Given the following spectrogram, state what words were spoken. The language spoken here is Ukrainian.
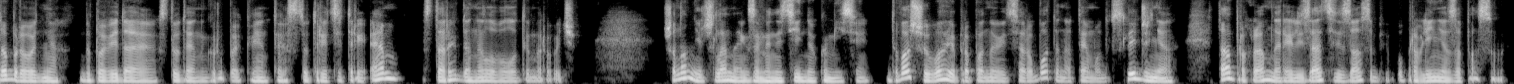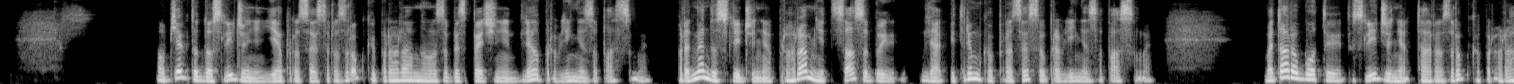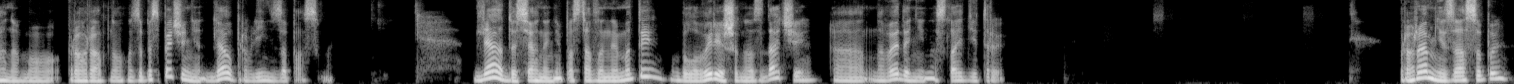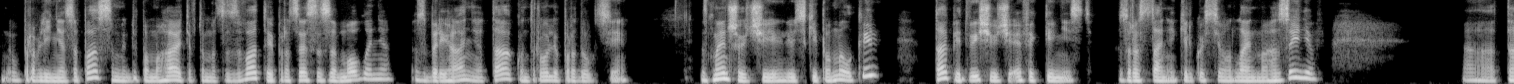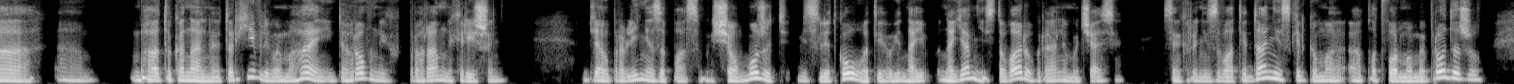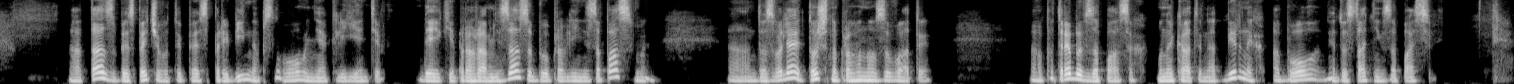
Доброго дня, доповідає студент групи КНТ 133М Старий Данило Володимирович. Шановні члени екзаменаційної комісії, до вашої уваги пропонується робота на тему дослідження та програмної реалізації засобів управління запасами. Об'єктом дослідження є процес розробки програмного забезпечення для управління запасами. Предмет дослідження програмні засоби для підтримки процесу управління запасами. Мета роботи дослідження та розробка програмного, забезпечення для управління запасами. Для досягнення поставленої мети було вирішено задачі, наведені на слайді 3. Програмні засоби управління запасами допомагають автоматизувати процеси замовлення, зберігання та контролю продукції, зменшуючи людські помилки та підвищуючи ефективність зростання кількості онлайн-магазинів та багатоканальної торгівлі вимагає інтегрованих програмних рішень для управління запасами, що можуть відслідковувати наявність товару в реальному часі, синхронізувати дані з кількома платформами продажу та забезпечувати безперебійне обслуговування клієнтів. Деякі програмні засоби управління запасами дозволяють точно прогнозувати потреби в запасах, уникати надмірних або недостатніх запасів,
